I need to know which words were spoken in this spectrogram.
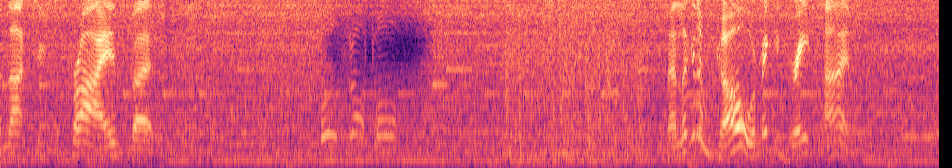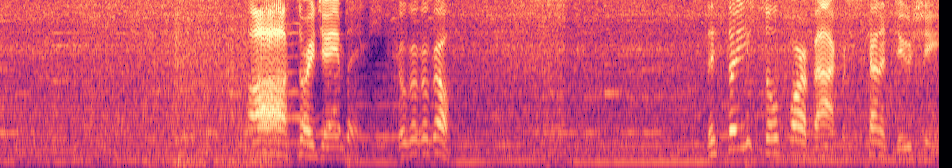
I'm not too surprised, but... Full throttle. Man, look at him go. We're making great time. Oh, sorry, James. Go, go, go, go. They start you so far back, which is kind of douchey.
